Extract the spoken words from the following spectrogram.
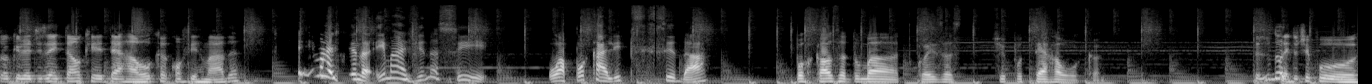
Só queria dizer então que Terra Oca confirmada. Imagina, imagina se o apocalipse se dá por causa de uma coisa tipo Terra Oca. Doido, tipo,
